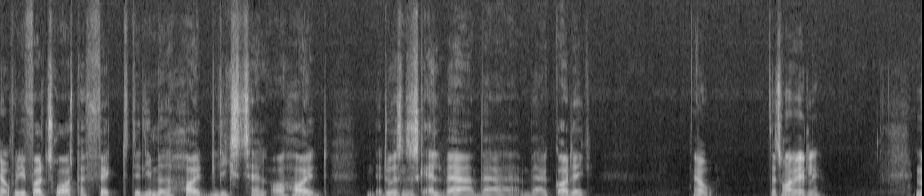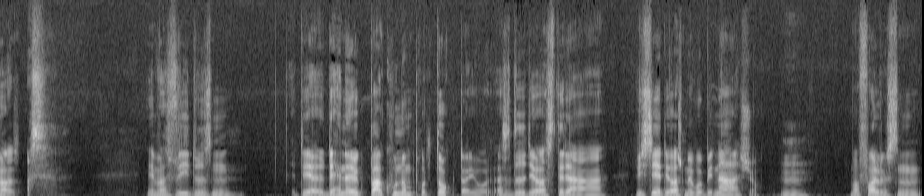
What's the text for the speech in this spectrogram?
Jo. Fordi folk tror også perfekt, det er lige med højt likstal og højt, du ved sådan, så skal alt være, være, være godt, ikke? Jo, det tror jeg virkelig. Men også, jamen også fordi, du er sådan, det, det handler jo ikke bare kun om produkter jo, altså det, det er også det der, vi ser det også med webinars jo, mm. hvor folk er sådan,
